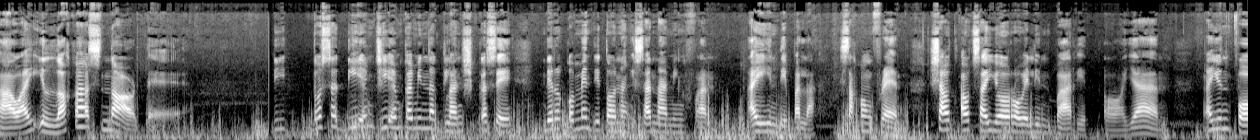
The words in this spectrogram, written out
Paway, Ilocos Norte. Dito sa DMGM kami nag-lunch kasi nirecommend ito ng isa naming fan. Ay, hindi pala. Isa kong friend. Shout out sa iyo, Roelyn Barit. O, yan. Ngayon po,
